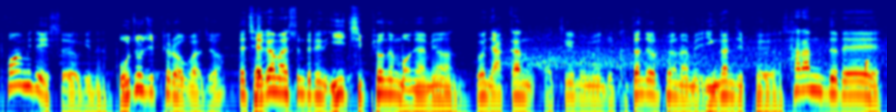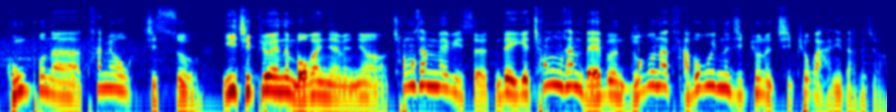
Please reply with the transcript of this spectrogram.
포함이 돼 있어요. 여기는 보조 지표라고 하죠. 근데 제가 말씀드린 이 지표는 뭐냐면 이건 약간 어떻게 보면 좀 극단적으로 표현하면 인간 지표예요. 사람들의 공포나 탐욕 지수. 이 지표에는 뭐가 있냐면요. 청산 맵이 있어요. 근데 이게 청산 맵은 누구나 다 보고 있는 지표는 지표가 아니다. 그죠?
